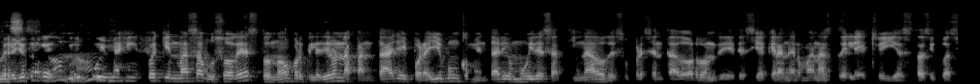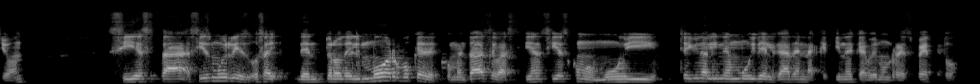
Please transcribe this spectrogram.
pero yo creo que el Grupo Imagen fue quien más abusó de esto, ¿no? Porque le dieron la pantalla y por ahí hubo un comentario muy desatinado de su presentador donde decía que eran hermanas de leche y esta situación. Sí está, sí es muy riesgo. O sea, dentro del morbo que comentaba Sebastián, sí es como muy. Sí hay una línea muy delgada en la que tiene que haber un respeto.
